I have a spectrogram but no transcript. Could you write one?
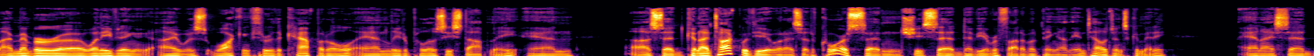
I remember uh, one evening I was walking through the Capitol and Leader Pelosi stopped me and uh, said, Can I talk with you? And I said, Of course. And she said, Have you ever thought about being on the Intelligence Committee? And I said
